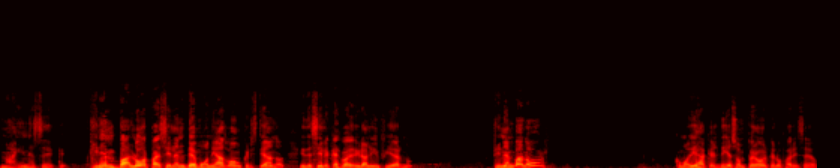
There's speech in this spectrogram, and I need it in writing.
Imagínense que tienen valor para decirle endemoniado a un cristiano y decirle que va a ir al infierno. Tienen valor. Como dije aquel día, son peor que los fariseos.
